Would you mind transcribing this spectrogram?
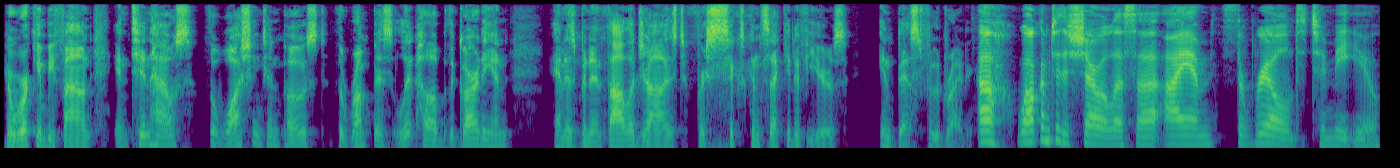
Her work can be found in Tin House, The Washington Post, The Rumpus, Lit Hub, The Guardian, and has been anthologized for six consecutive years in best food writing. Oh, welcome to the show, Elissa. I am thrilled to meet you.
